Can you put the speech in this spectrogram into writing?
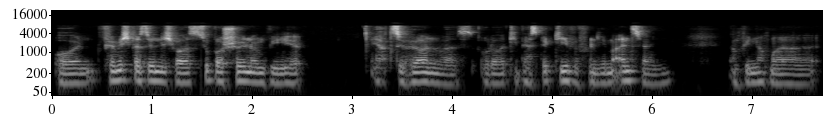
Und für mich persönlich war es super schön, irgendwie ja, zu hören, was oder die Perspektive von jedem Einzelnen irgendwie nochmal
